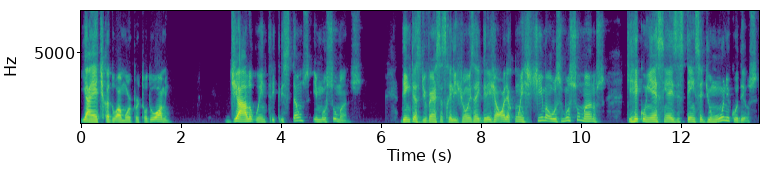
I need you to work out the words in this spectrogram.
e a ética do amor por todo homem. Diálogo entre cristãos e muçulmanos. Dentre as diversas religiões, a Igreja olha com estima os muçulmanos, que reconhecem a existência de um único Deus,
